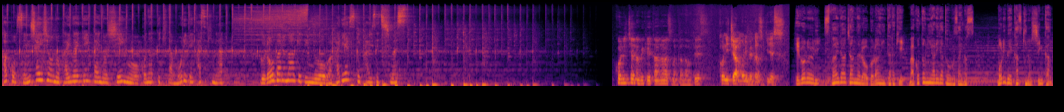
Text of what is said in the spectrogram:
過去1000社以上の海外展開の支援を行ってきた森部和樹がグローバルマーケティングを分かりやすく解説します。こんにちはナビゲーターの東忠夫です。こんにちは森部和樹です。日頃よりスパイダーチャンネルをご覧いただき誠にありがとうございます森部和樹の新刊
